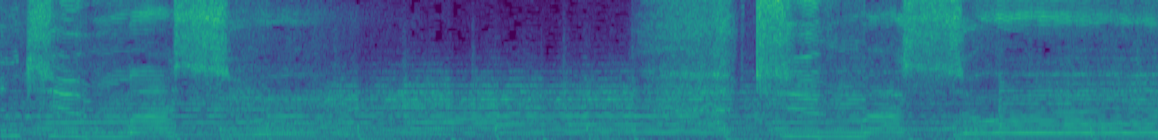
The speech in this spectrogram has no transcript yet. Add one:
connection to my soul. To my soul.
